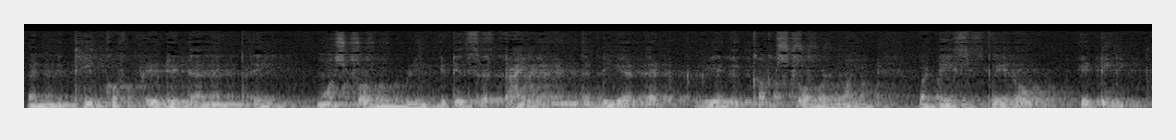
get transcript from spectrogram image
When we think of predator and prey, most probably it is the tiger and the deer that really comes to our mind. But a sparrow eating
